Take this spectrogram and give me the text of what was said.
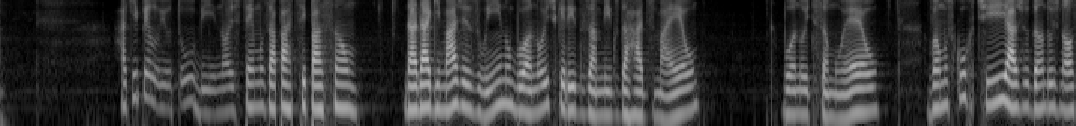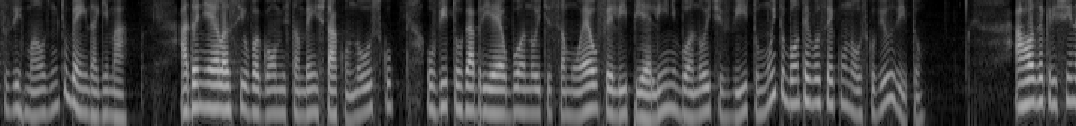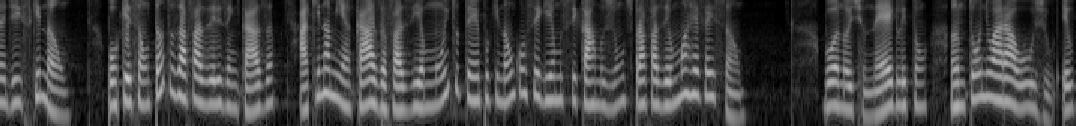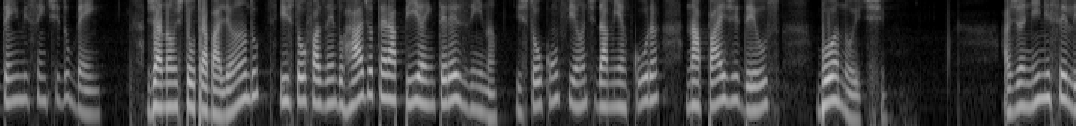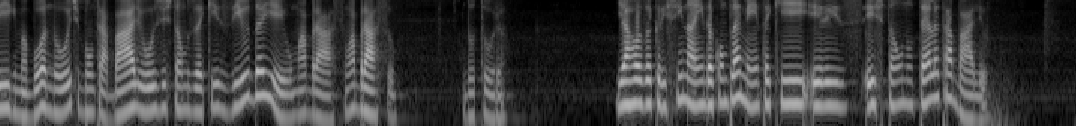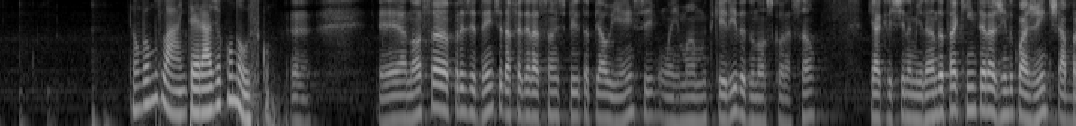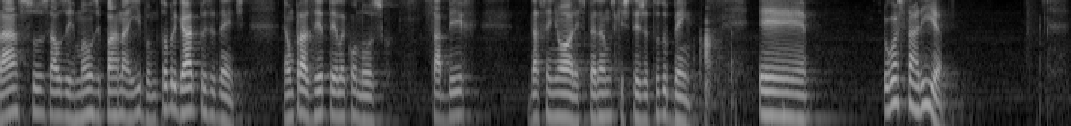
Aqui pelo YouTube, nós temos a participação da Dagmar Jesuíno. Boa noite, queridos amigos da Rádio Ismael. Boa noite, Samuel. Vamos curtir ajudando os nossos irmãos. Muito bem, Dagmar. A Daniela Silva Gomes também está conosco. O Vitor Gabriel, boa noite, Samuel, Felipe e Eline, boa noite, Vitor. Muito bom ter você conosco, viu, Vitor? A Rosa Cristina diz que não, porque são tantos afazeres em casa. Aqui na minha casa fazia muito tempo que não conseguíamos ficarmos juntos para fazer uma refeição. Boa noite, Negliton. Antônio Araújo, eu tenho me sentido bem. Já não estou trabalhando e estou fazendo radioterapia em Teresina. Estou confiante da minha cura na paz de Deus. Boa noite. A Janine Seligma, boa noite, bom trabalho. Hoje estamos aqui, Zilda e eu. Um abraço, um abraço, doutora. E a Rosa Cristina ainda complementa que eles estão no teletrabalho. Então vamos lá, interaja conosco. É a nossa presidente da Federação Espírita Piauiense, uma irmã muito querida do nosso coração, que é a Cristina Miranda, está aqui interagindo com a gente. Abraços aos irmãos de Parnaíba. Muito obrigado, presidente. É um prazer tê-la conosco. Saber da senhora, esperamos que esteja tudo bem. É, eu gostaria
